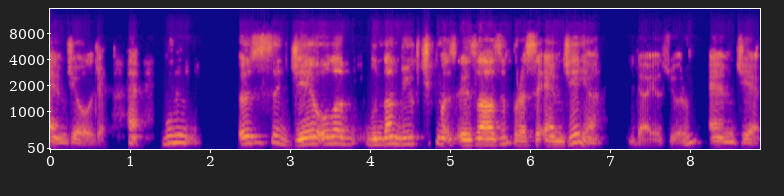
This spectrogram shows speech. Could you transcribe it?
MC olacak. He, bunun özü C ola bundan büyük çıkması lazım. Burası MC ya. Bir daha yazıyorum. MC.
